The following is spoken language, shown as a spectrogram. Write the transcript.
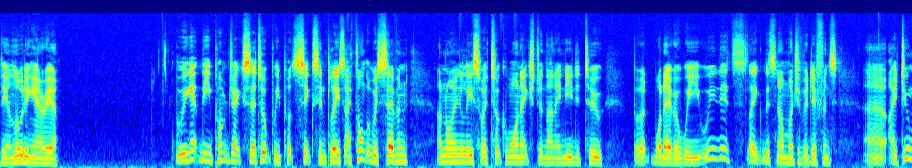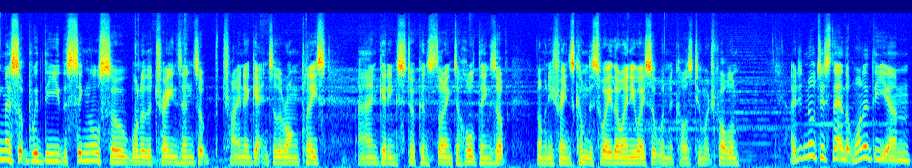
the unloading area. But we get the pump jack set up, we put six in place. I thought there were seven, annoyingly, so I took one extra than I needed to. But whatever, we, we it's like there's not much of a difference. Uh, I do mess up with the the signals, so one of the trains ends up trying to get into the wrong place and getting stuck and starting to hold things up. Not many trains come this way though, anyway, so it wouldn't have caused too much problem. I did notice there that one of the um,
